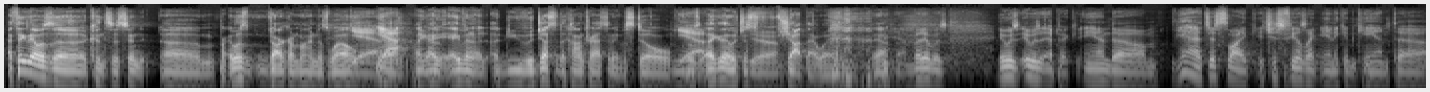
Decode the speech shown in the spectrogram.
I think that was a consistent. Um, it was dark on mine as well. Yeah. Yeah. Like I even uh, you adjusted the contrast and it was still. it was- Yeah. I think that was just Yeah. shot that way. Yeah. Yeah, but it was, it was, it was epic, and um, yeah, it's just like it just feels like Anakin can't uh,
